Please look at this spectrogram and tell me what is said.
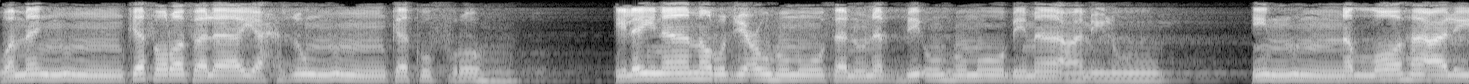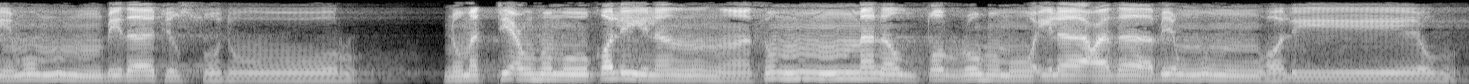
وَمَن كَفَرَ فَلَا يَحْزُنكَ كُفْرُهُ. إِلَيْنَا مَرْجِعُهُمْ فَنُنَبِّئُهُم بِمَا عَمِلُوا. إِنَّ اللَّهَ عَلِيمٌ بِذَاتِ الصُّدُورِ. نُمَتِّعُهُمْ قَلِيلًا ثُمَّ نَضْطَرُّهُمْ إِلَى عَذَابٍ غَلِيظٍ.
